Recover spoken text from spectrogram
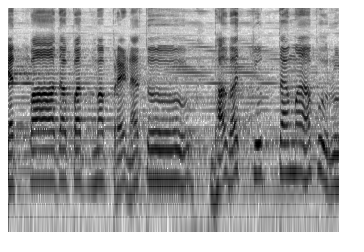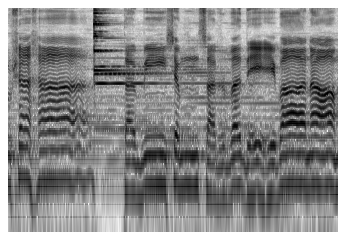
यत्पादपद्मप्रणतो भवत्युत्तमपुरुषः तमीशं सर्वदेवानां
